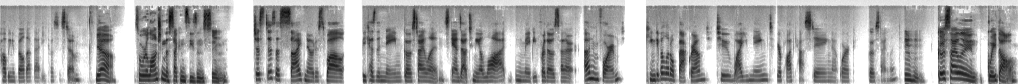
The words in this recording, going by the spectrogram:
helping to build up that ecosystem. Yeah. So we're launching the second season soon. Just as a side note as well, because the name Ghost Island stands out to me a lot, maybe for those that are uninformed, can you give a little background to why you named your podcasting network Ghost Island? Mm-hmm. Ghost Island, Guidao.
